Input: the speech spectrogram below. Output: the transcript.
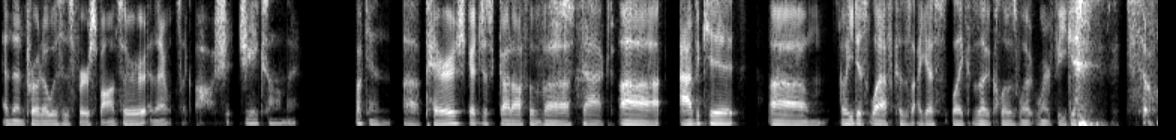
and then Proto was his first sponsor, and then everyone's like, oh shit, Jake's on there. Fucking uh Parrish got just got off of uh Stacked. uh Advocate. Um oh he just left because I guess like the clothes weren't, weren't vegan. so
